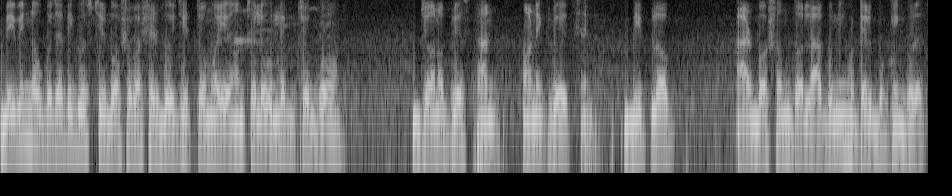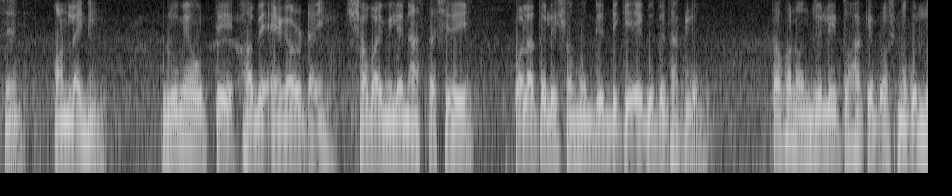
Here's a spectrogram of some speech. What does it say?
বিভিন্ন উপজাতি গোষ্ঠীর বসবাসের বৈচিত্র্যময় এই অঞ্চলে উল্লেখযোগ্য জনপ্রিয় স্থান অনেক রয়েছে। বিপ্লব আর বসন্ত লাবণী হোটেল বুকিং করেছে অনলাইনে। রুমে উঠতে হবে এগারোটায়। সবাই মিলে নাস্তা সেরে কলাতলি সমুদ্রের দিকে এগোতে থাকল। তখন অঞ্জলি তোহাকে প্রশ্ন করল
